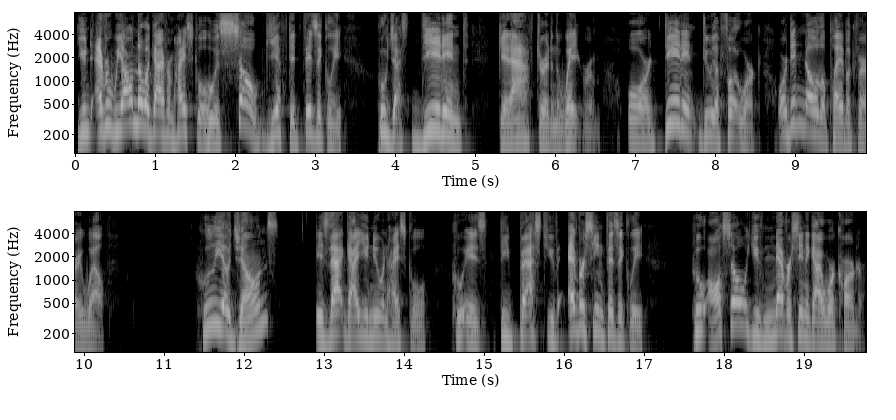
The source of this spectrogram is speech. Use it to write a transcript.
You ever we all know a guy from high school who is so gifted physically who just didn't get after it in the weight room or didn't do the footwork or didn't know the playbook very well. Julio Jones is that guy you knew in high school who is the best you've ever seen physically, who also you've never seen a guy work harder.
